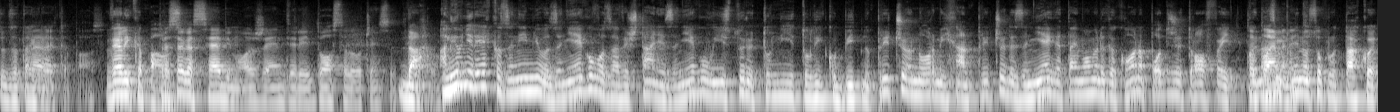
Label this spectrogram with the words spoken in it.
za taj grad. Velika pauza. Velika pauza. Pre svega sebi može Andy Reid dosta da učini se. Da, ali on je rekao zanimljivo, za njegovo zaveštanje, za njegovu istoriju, to nije toliko bitno. Pričao je o Normi Hunt, pričao je da za njega taj moment kako ona podiže trofej, to je nazvan po njenom suprugu, tako je.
